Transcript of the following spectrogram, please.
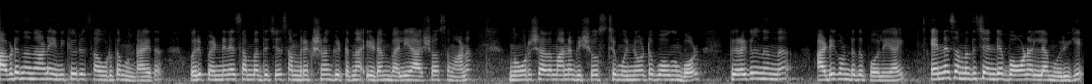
അവിടെ നിന്നാണ് എനിക്കൊരു സൗഹൃദം ഉണ്ടായത് ഒരു പെണ്ണിനെ സംബന്ധിച്ച് സംരക്ഷണം കിട്ടുന്ന ഇടം വലിയ ആശ്വാസമാണ്. നൂറ് ശതമാനം വിശ്വസിച്ച് മുന്നോട്ട് പോകുമ്പോൾ പിറകിൽ നിന്ന് അടി കൊണ്ടതുപോലെയായി. എന്നെ സംബന്ധിച്ച് എന്റെ ബോണെല്ലാം ഉരുകി.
